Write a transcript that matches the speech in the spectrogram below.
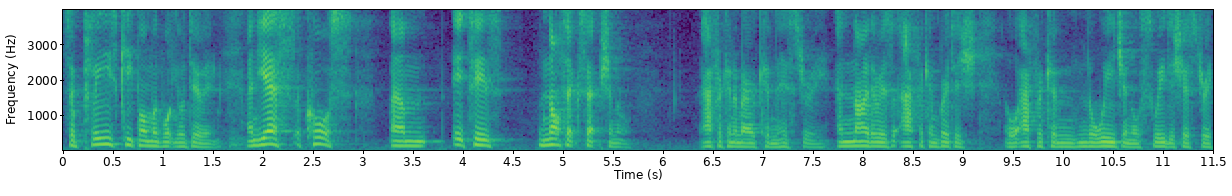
So please keep on with what you're doing. And yes, of course, um, it is not exceptional. African American history, and neither is African British or African Norwegian or Swedish history.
